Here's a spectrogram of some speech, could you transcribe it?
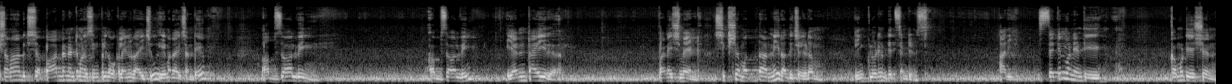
క్షమాభిక్ష పార్డన్ అంటే మనం సింపుల్గా ఒక లైన్ రాయొచ్చు. ఏమని రాయొచ్చు అంటే అబ్జాల్వింగ్ అబ్జాల్వింగ్ ఎంటైర్ పనిష్మెంట్ శిక్ష మొత్తాన్ని రద్దు చేయడం ఇంక్లూడింగ్ డెత్ సెంటెన్స్ అది. సెకండ్ వన్ ఏంటి? కమ్యుటేషన్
